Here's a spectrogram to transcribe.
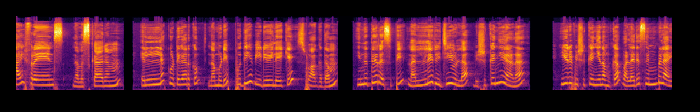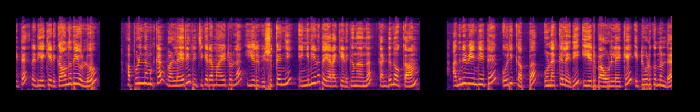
ഹായ് ഫ്രണ്ട്സ് നമസ്കാരം. എല്ലാ കൂട്ടുകാർക്കും നമ്മുടെ പുതിയ വീഡിയോയിലേക്ക് സ്വാഗതം. ഇന്നത്തെ റെസിപ്പി നല്ല രുചിയുള്ള വിഷുക്കഞ്ഞിയാണ്. ഈ ഒരു വിഷുക്കഞ്ഞി നമുക്ക് വളരെ സിമ്പിളായിട്ട് റെഡിയാക്കി എടുക്കാവുന്നതേ ഉള്ളൂ. അപ്പോൾ നമുക്ക് വളരെ രുചികരമായിട്ടുള്ള ഈ ഒരു വിഷുക്കഞ്ഞി എങ്ങനെയാണ് തയ്യാറാക്കി എടുക്കുന്നതെന്ന് കണ്ടു നോക്കാം. അതിനു വേണ്ടിയിട്ട് ഒരു കപ്പ് ഉണക്കലരി ഈ ഒരു ബൗളിലേക്ക് ഇട്ട് കൊടുക്കുന്നുണ്ട്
